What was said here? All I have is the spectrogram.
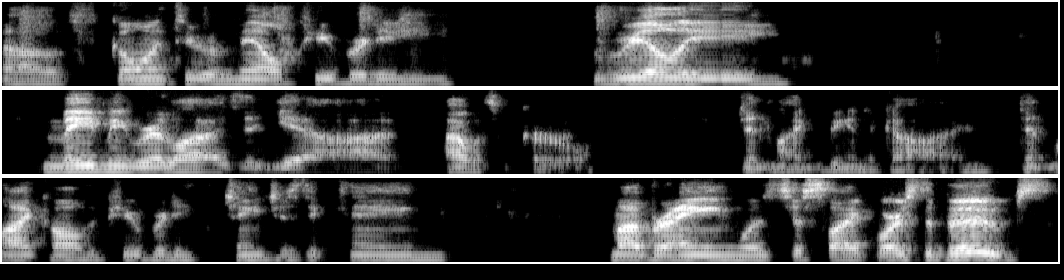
of going through a male puberty really made me realize that yeah I, I, was a girl. Didn't like being a guy. Didn't like all the puberty changes that came. My brain was just like where's the boobs?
